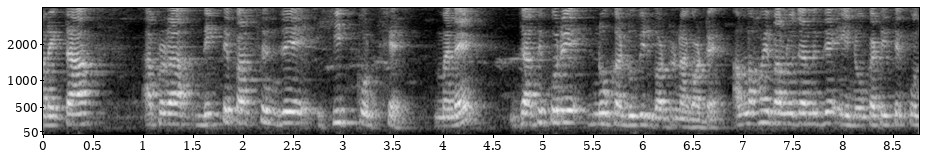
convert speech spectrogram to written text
অনেকটা আপনারা দেখতে পাচ্ছেন যে হিট করছে। মানে যাতে করে নৌকা ডুবির ঘটনা ঘটে। আল্লাহ হয় ভালো জানে যে এই নৌকাটিতে কোন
